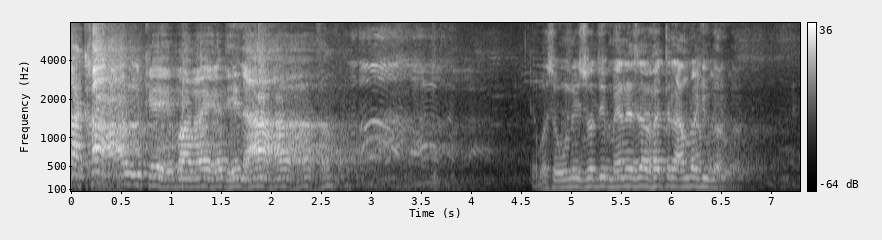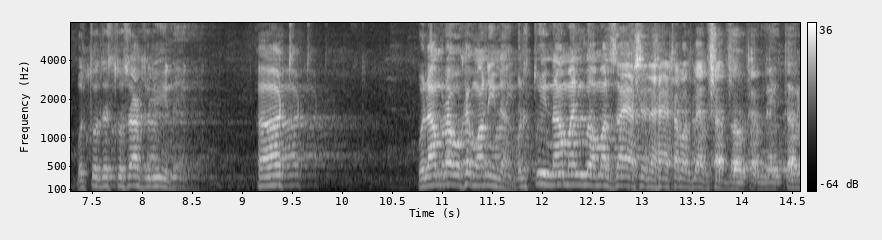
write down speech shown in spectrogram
রাখালকে বানায় দিলাম। বলছে, উনি যদি ম্যানেজার হয়, তাহলে আমরা কি করব? বল তোদের তো চাকরি নেই। হাট বলে আমরা ওকে মানি না। বলে তুই না মানলেও আমার যায় আসে না। হ্যাঁ এটা আমার ব্যবসার দরকার নেই তার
